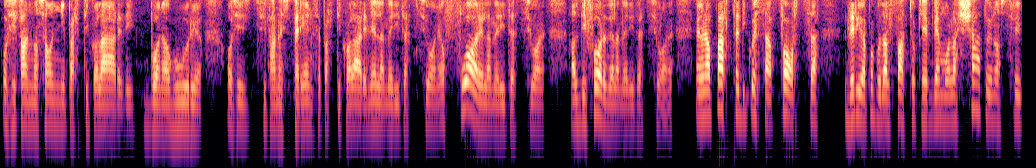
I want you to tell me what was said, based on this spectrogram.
o si fanno sogni particolari di buon augurio, o si, si fanno esperienze particolari nella meditazione, o fuori la meditazione, al di fuori della meditazione. E una parte di questa forza deriva proprio dal fatto che abbiamo lasciato i nostri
